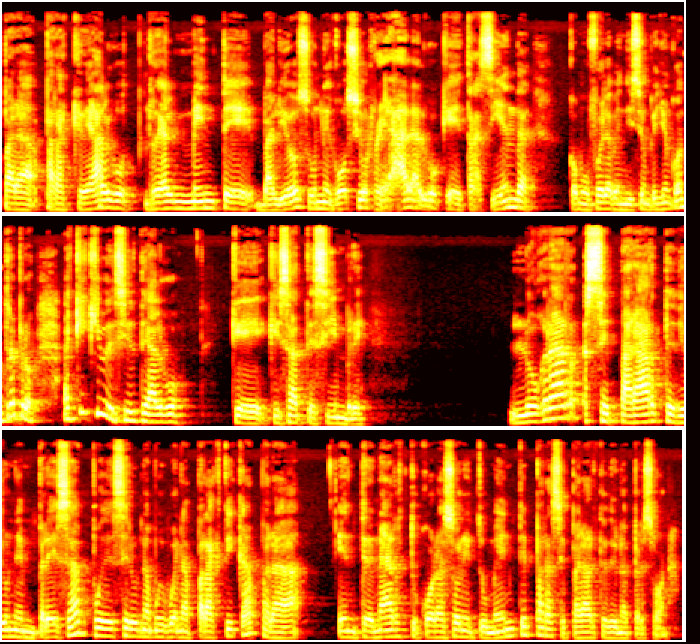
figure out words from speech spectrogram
para, para, crear algo realmente valioso, un negocio real, algo que trascienda, como fue la bendición que yo encontré. Pero aquí quiero decirte algo que quizá te simbre. Lograr separarte de una empresa puede ser una muy buena práctica para entrenar tu corazón y tu mente para separarte de una persona.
